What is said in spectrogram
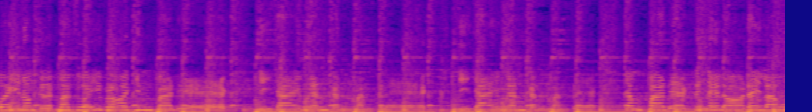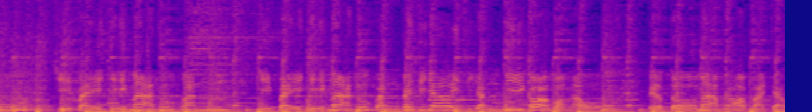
วยสวยน้องเกิดมาสวยเพราะกินปลาแดกที่ชายเหมือนกันมันแปลกที่ชายเหมือนกันมันแปลกจำปลาแดกถึงได้หล่อได้เล่าฉีกไปฉีกมาทุกวันฉีกไปฉีกมาทุกวันไปที่เย้ยที่ยันพี่ก็บอกเงา เติบโตมาเพราะปลาเจ้า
